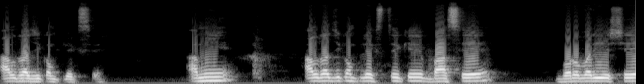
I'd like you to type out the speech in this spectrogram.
আলরাজি কমপ্লেক্সে। আমি আলরাজি কমপ্লেক্স থেকে বাসে বড়বাড়ি এসে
